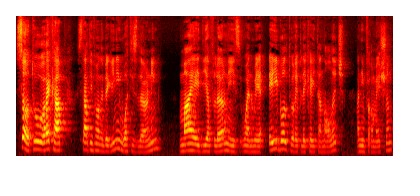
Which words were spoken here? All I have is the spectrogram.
So to recap, starting from the beginning, what is learning? My idea of learning is when we are able to replicate a knowledge, and information,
